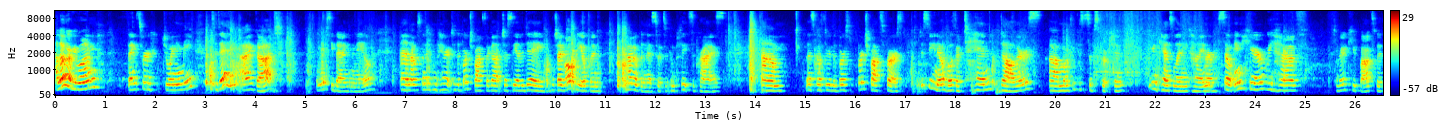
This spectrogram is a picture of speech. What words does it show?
Hello everyone! Thanks for joining me. Today I got a Ipsy bag in the mail and I was going to compare it to the Birchbox I got just the other day, which I've already opened. I not opened this, so it's a complete surprise. Um, let's go through the Birchbox first. Just so you know, both are $10 uh, monthly subscription. You can cancel anytime. So in here we have a very cute box with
